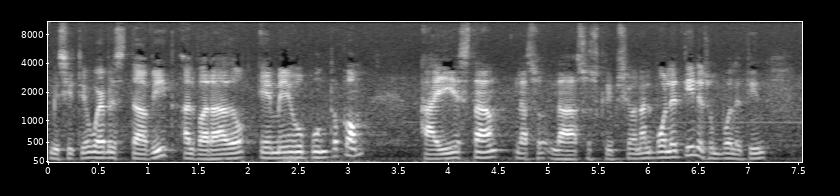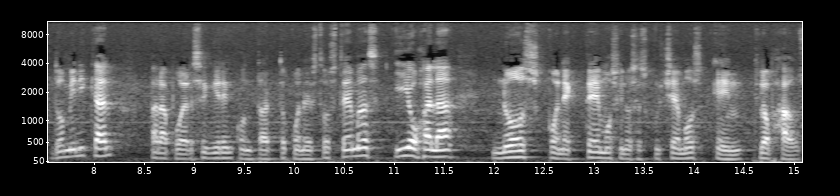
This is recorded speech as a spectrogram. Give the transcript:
Mi sitio web es davidalvaradomu.com. Ahí está la, la, suscripción al boletín, es un boletín dominical para poder seguir en contacto con estos temas y ojalá nos conectemos y nos escuchemos en Clubhouse.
